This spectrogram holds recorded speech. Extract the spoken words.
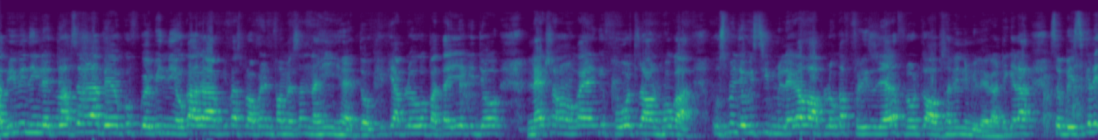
अभी भी नहीं लेते हो आपसे बड़ा बेवकूफ़ कोई भी नहीं होगा अगर आपके पास प्रॉपर इन्फॉर्मेशन नहीं है तो। क्योंकि आप लोगों को पता ही है कि जो नेक्स्ट राउंड होगा यानी कि फोर्थ राउंड होगा उसमें जो भी सीट मिलेगा वो आप लोगों का फ्रीज हो जाएगा फ्लोट का ऑप्शन ही नहीं मिलेगा ठीक है ना? सो बेसिकली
